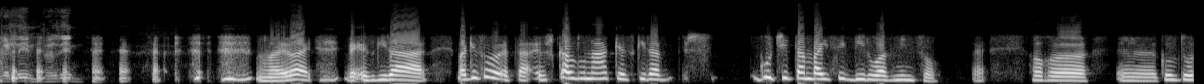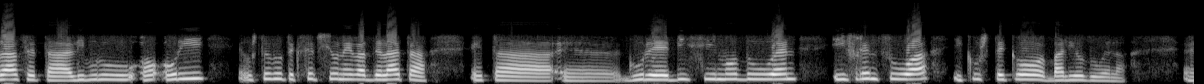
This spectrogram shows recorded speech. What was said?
Berdin, berdin. bai, bai, ez gira, bakizu, eta Euskaldunak ez gira gutxitan baizik diruaz mintzo. Eh? Hor, e, kulturaz eta liburu hori uste dut excepzione bat dela eta eta e, gure bizi moduen ifrentzua ikusteko balio duela. E,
